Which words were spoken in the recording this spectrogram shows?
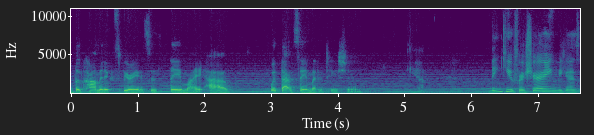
the common experiences they might have with that same meditation. Yeah. Thank you for sharing because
